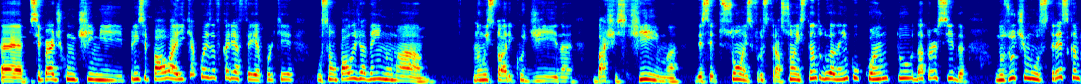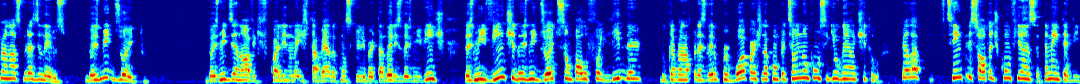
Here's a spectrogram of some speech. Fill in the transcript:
É, se perde com o time principal, aí que a coisa ficaria feia, porque o São Paulo já vem numa num histórico de né, baixa estima, decepções, frustrações, tanto do elenco quanto da torcida. Nos últimos três campeonatos brasileiros, 2018, 2019, que ficou ali no meio de tabela, conseguiu Libertadores 2020. 2020 e 2018, São Paulo foi líder do Campeonato Brasileiro por boa parte da competição e não conseguiu ganhar o título pela simples falta de confiança. Também teve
